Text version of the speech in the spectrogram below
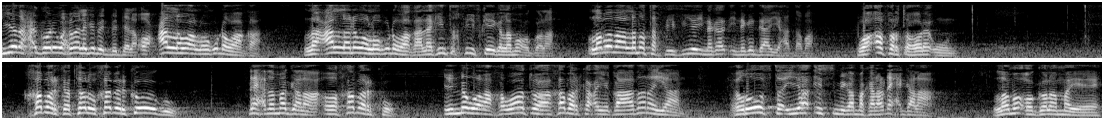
Iyada xagga hore waxbaa laga bedbedelaa. Oo calla waa loogu dhawaaqaa. Lacallana waa loogu dhawaaqaa. Laakiin takfiifkeega lama ogola. Labadaa lama takfiifiyo inaga inaga daaya haddaba. Waa afarta hore uun. Khabarka talow khabarkoogu dhexda ma galaa oo khabarku inna wa akhawaatuha khabarka ay qaadanayaan xuruufta iyo ismiga ma kala dhex galaa lama ogola maye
